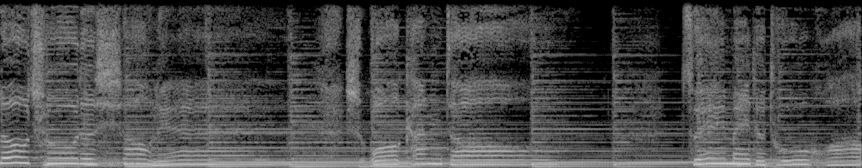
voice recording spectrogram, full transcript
露出的笑脸，是我看到最美的图画。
